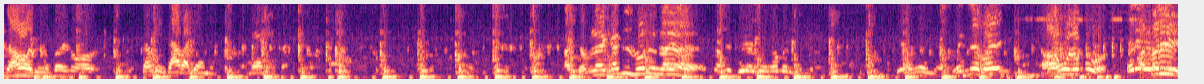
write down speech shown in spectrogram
જાવા દે ભાઈ નો આવે જવા દે લાયા એટલે ભાઈ હા હું લખું? તરી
